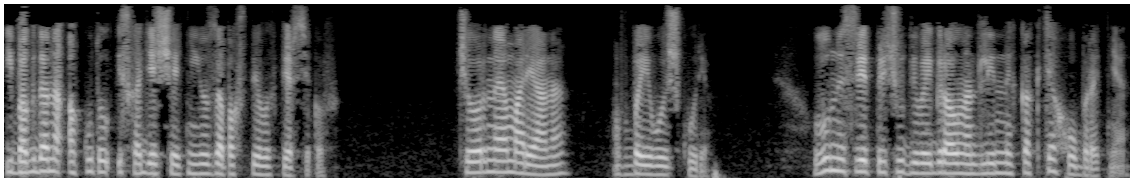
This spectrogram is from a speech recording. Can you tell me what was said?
И Богдана окутал исходящий от нее запах спелых персиков. Черная Марьяна в боевой шкуре. Лунный свет причудливо играл на длинных когтях оборотня,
